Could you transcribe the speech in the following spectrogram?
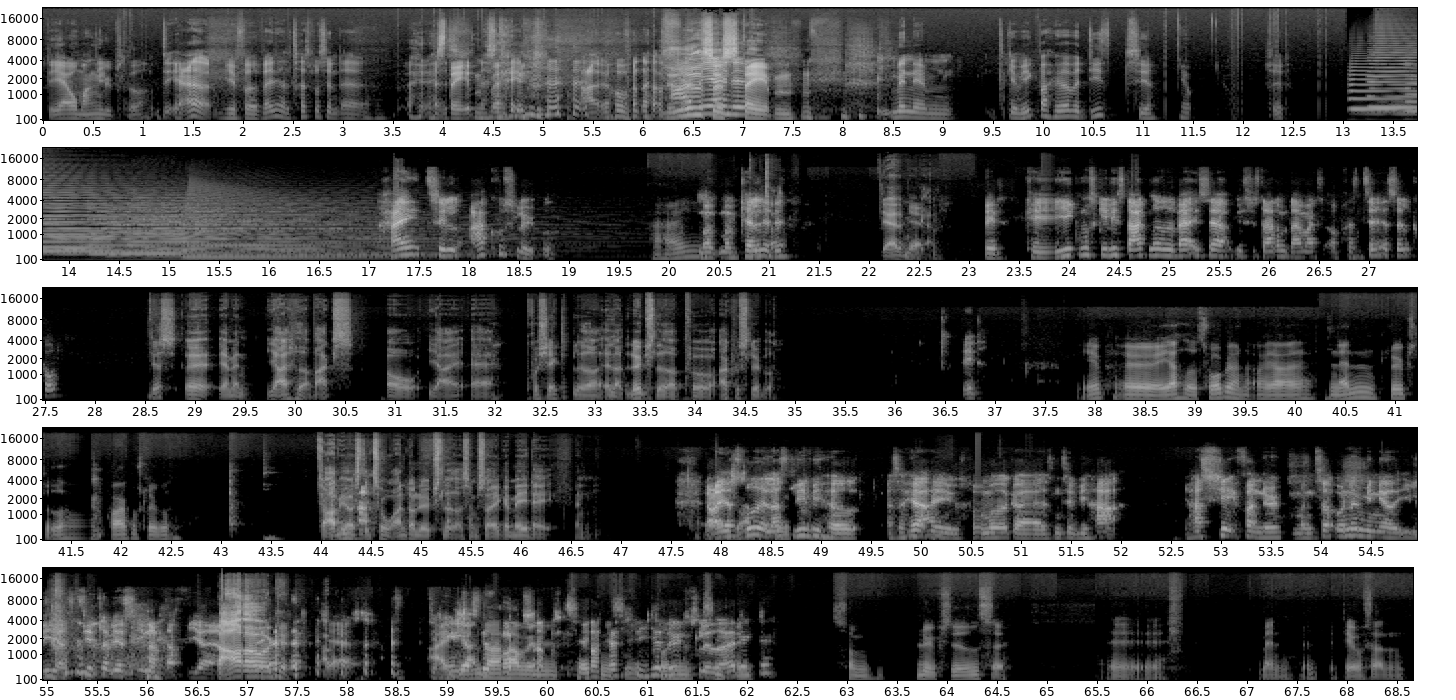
Det er jo mange løbsledere. Det er, vi har fået fat i 50 procent af, af Staben. Af staben. Ej, jeg håber, der er. Men øhm, skal vi ikke bare høre, hvad de siger? Jo. Fedt. Hej til Arkusløbet. Hej, hej. Må, må vi kalde det det? Ja, det må Ja. jeg gerne. Fedt. Kan I ikke måske lige starte med hver især, hvis vi starter med dig, Max, og præsentere jer selv kort? Yes. Øh, jamen, jeg hedder Vax, og jeg er projektleder, eller løbsleder på Akkusløbet. Yep. Øh, jeg hedder Torbjørn, og jeg er den anden løbsleder på Arkusløbet. Så har vi også de to andre løbsledere, som så ikke er med i dag. Men Nå, jeg troede ellers lige, vi havde... Altså her har I jo formået at gøre sådan til, at vi har, vi har cheferne, men så underminerede I lige jeres titler ved at sige, at der er fire af jer. ah, okay. Ja. er Ej, de andre har vel teknisk set fire kun løbsledere, er det ikke det? som løbsledelse. Øh, men, men det er jo sådan,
